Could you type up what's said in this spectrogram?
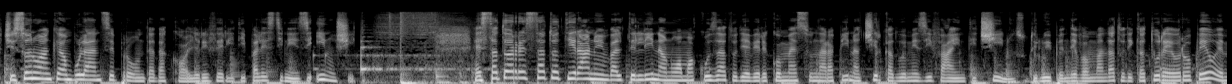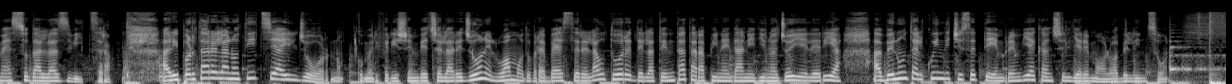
ci sono anche ambulanze pronte ad accogliere i feriti palestinesi in uscita. È stato arrestato a Tirano in Valtellina un uomo accusato di avere commesso una rapina circa due mesi fa in Ticino. Su di lui pendeva un mandato di cattura europeo emesso dalla Svizzera. A riportare la notizia il giorno. Come riferisce invece la regione, l'uomo dovrebbe essere l'autore della tentata rapina ai danni di una gioielleria avvenuta il 15 settembre in via Cancelliere Molo a Bellinzone.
